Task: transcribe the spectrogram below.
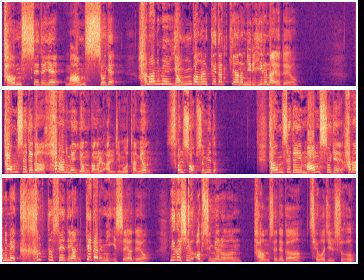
다음 세대의 마음 속에 하나님의 영광을 깨닫게 하는 일이 일어나야 돼요. 다음 세대가 하나님의 영광을 알지 못하면 설 수 없습니다. 다음 세대의 마음속에 하나님의 큰 뜻에 대한 깨달음이 있어야 돼요. 이것이 없으면은 다음 세대가 세워질 수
